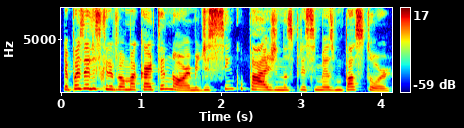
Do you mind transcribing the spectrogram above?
Depois ele escreveu uma carta enorme de cinco páginas para esse mesmo pastor.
